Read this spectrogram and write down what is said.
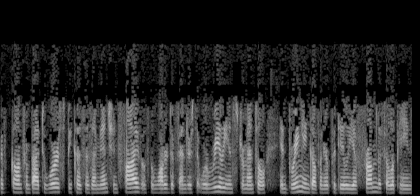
have gone from bad to worse because, as I mentioned, five of the water defenders that were really instrumental in bringing Governor Padilla from the Philippines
